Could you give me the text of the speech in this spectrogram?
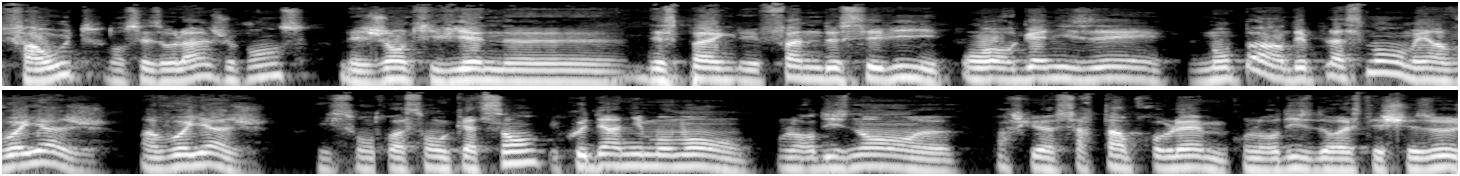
fin août dans ces eaux-là, je pense. Les gens qui viennent euh, d'Espagne, les fans de Séville, ont organisé non pas un déplacement, mais un voyage. Un voyage. Ils sont 300 ou 400 et qu'au dernier moment, on leur dise non euh, parce qu'il y a certains problèmes, qu'on leur dise de rester chez eux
